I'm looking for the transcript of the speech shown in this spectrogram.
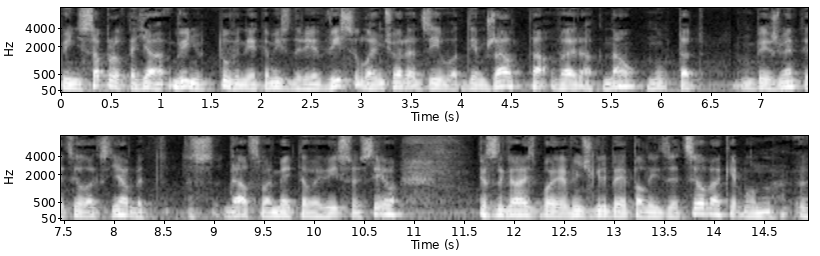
Viņi saprot, ka jā, viņu tuviniekam izdarīja visu, lai viņš varētu dzīvot. Diemžēl tā vairāk nav. Nu, tad bieži vien tie cilvēki, jā, bet tas dēls vai meita vai vīrs vai sieva kas gājis bojā, viņš gribēja palīdzēt cilvēkiem, un e,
